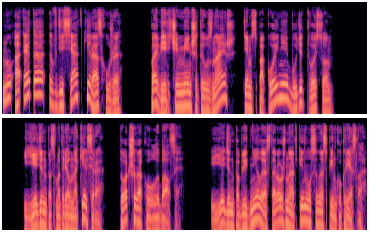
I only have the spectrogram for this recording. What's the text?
Ну, а это в десятки раз хуже. Поверь, чем меньше ты узнаешь, тем спокойнее будет твой сон. Един посмотрел на Кельсера, тот широко улыбался. Един побледнел и осторожно откинулся на спинку кресла.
